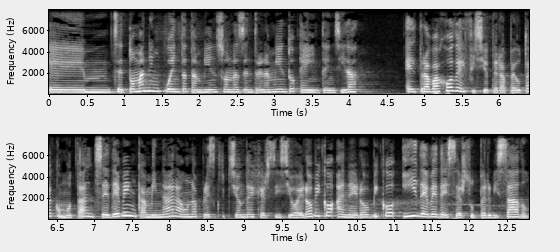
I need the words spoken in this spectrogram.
Em, se toman en cuenta también zonas de entrenamiento e intensidad. El trabajo del fisioterapeuta como tal se debe encaminar a una prescripción de ejercicio aeróbico, anaeróbico y debe de ser supervisado.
